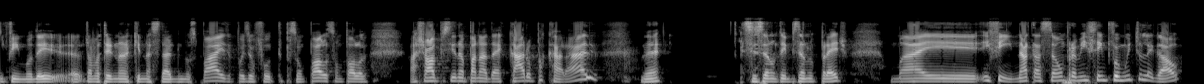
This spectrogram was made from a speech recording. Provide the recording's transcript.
enfim, mudei. Eu tava treinando aqui na cidade dos meus pais, depois eu fui para São Paulo. São Paulo, achar uma piscina para nadar é caro pra caralho, né? Se você não tem pisando no prédio. Mas, enfim, natação para mim sempre foi muito legal.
